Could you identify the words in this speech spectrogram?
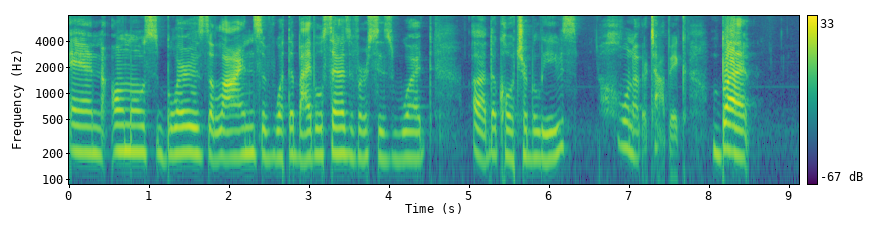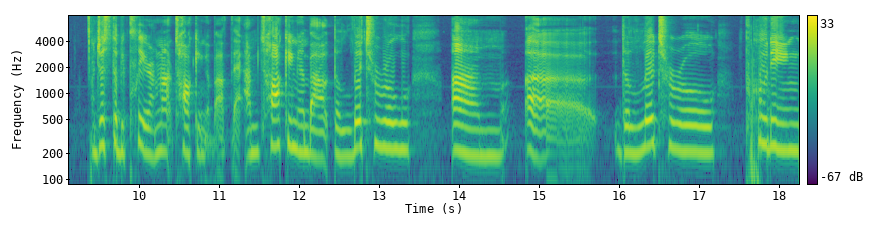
and almost blurs the lines of what the Bible says versus what uh, the culture believes. Whole nother topic, but just to be clear, I'm not talking about that. I'm talking about the literal, um, uh, the literal putting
